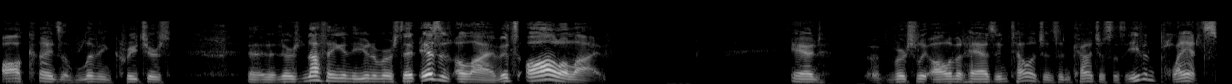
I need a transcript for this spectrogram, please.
all kinds of living creatures. Uh, there's nothing in the universe that isn't alive. It's all alive. And uh, virtually all of it has intelligence and consciousness. Even plants.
